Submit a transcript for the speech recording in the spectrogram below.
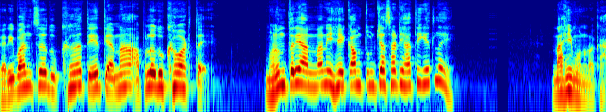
गरिबांचं दुःख ते त्यांना आपलं दुःख वाटतंय. म्हणून तरी अण्णांनी हे काम तुमच्यासाठी हाती घेतलं आहे नाही म्हणू नका.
